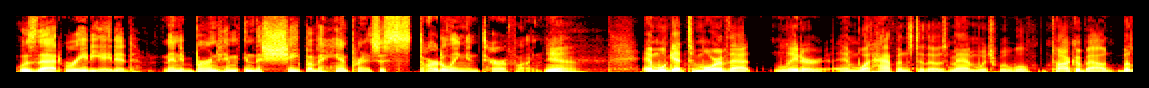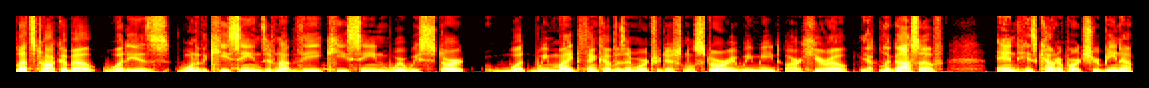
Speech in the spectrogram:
was that radiated and it burned him in the shape of a handprint. It's just startling and terrifying. Yeah. And we'll get to more of that later and what happens to those men, which we will talk about. But let's talk about what is one of the key scenes, if not the key scene, where we start what we might think of as a more traditional story. We meet our hero, Yep. Legasov, and his counterpart, Shcherbina.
